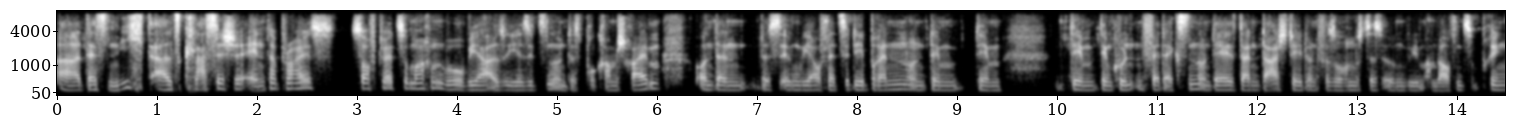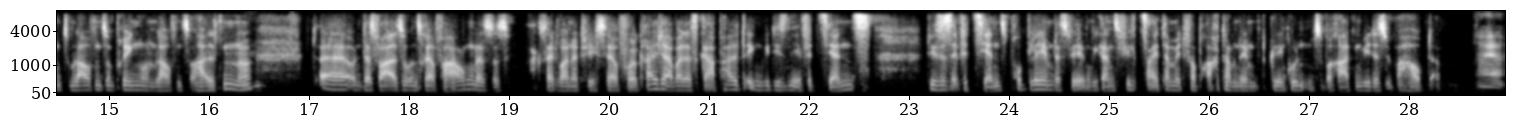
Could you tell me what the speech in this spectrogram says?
äh, das nicht als klassische Enterprise Software zu machen, wo wir also hier sitzen und das Programm schreiben und dann das irgendwie auf eine CD brennen und dem, dem, dem, dem Kunden verdexen und der dann dasteht und versuchen muss, das irgendwie am Laufen zu bringen, zum Laufen zu bringen, um Laufen zu halten. Ne? Mhm. Äh, und das war also unsere Erfahrung. dass das Axite war natürlich sehr erfolgreich, aber das gab halt irgendwie diesen Effizienz, dieses Effizienzproblem, dass wir irgendwie ganz viel Zeit damit verbracht haben, den, den Kunden zu beraten, wie das überhaupt ah, ja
